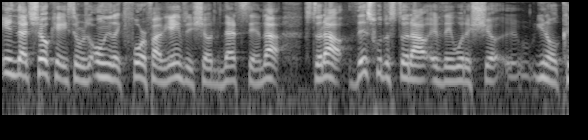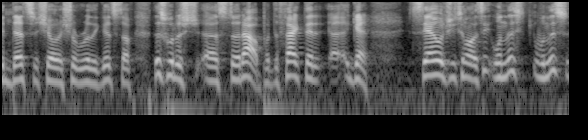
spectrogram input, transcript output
in that showcase, there was only like four or five games they showed, and that stand out stood out. This would have stood out if they would have show, you know, condensed the show and showed really good stuff. This would have uh, stood out. But the fact that uh, again, sandwich you see when this when this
